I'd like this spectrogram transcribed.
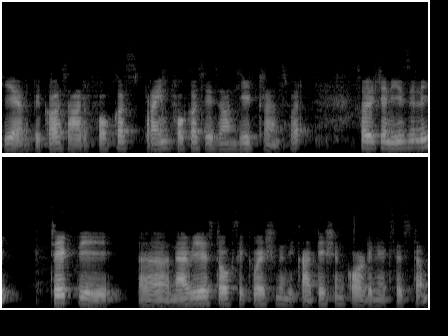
here because our focus prime focus is on heat transfer. So you can easily take the uh, Navier-Stokes equation in the Cartesian coordinate system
